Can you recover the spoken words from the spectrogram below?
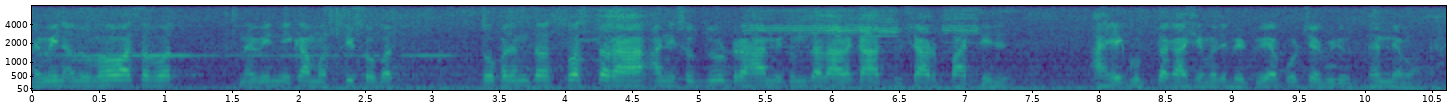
नवीन अनुभवासोबत नवीन एका मस्तीसोबत. तोपर्यंत स्वस्थ राहा आणि सुदृढ राहा. मी तुमचा लाडका तुषार पाटील आहे. गुप्त काशीमध्ये भेटूया पुढच्या व्हिडिओत धन्यवाद.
